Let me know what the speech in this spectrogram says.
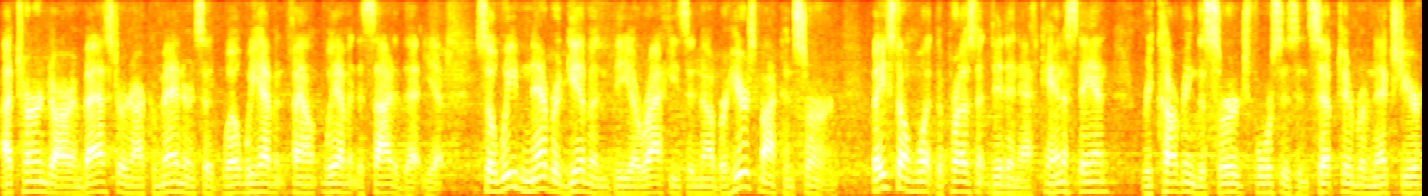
I turned to our ambassador and our commander and said, well, we haven't found, we haven't decided that yet. So we've never given the Iraqis a number. Here's my concern. Based on what the president did in Afghanistan, recovering the surge forces in September of next year,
